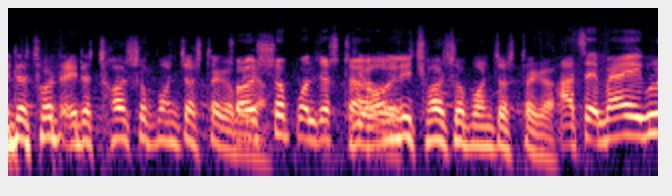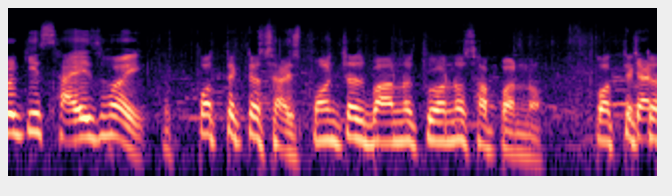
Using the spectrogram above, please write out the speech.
এটা ছয়টা এটা ছয়শো পঞ্চাশ টাকা 650 টাকা অনলি ছয়শো পঞ্চাশ টাকা। আচ্ছা ভাই এগুলো কি সাইজ হয়? প্রত্যেকটা সাইজ পঞ্চাশ বাহান্ন চুয়ান্ন ছাপ্পান্ন। প্রত্যেকটা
